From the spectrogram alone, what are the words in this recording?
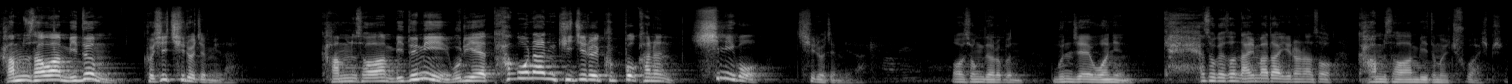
감사와 믿음 그것이 치료제입니다. 감사와 믿음이 우리의 타고난 기질을 극복하는 힘이고 치료제입니다. 어, 성도 여러분, 문제의 원인 계속해서 날마다 일어나서 감사와 믿음을 추구하십시오.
